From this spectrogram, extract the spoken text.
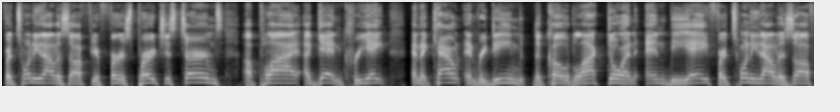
for twenty dollars off your first purchase. Terms apply. Again, create an account and redeem the code Locked On NBA for twenty dollars off.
